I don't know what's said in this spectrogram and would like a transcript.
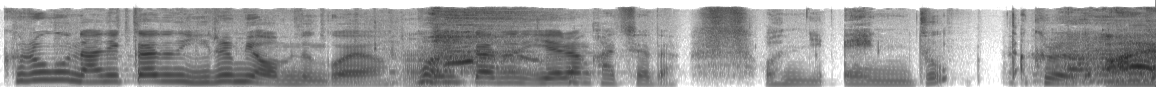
그러고 나니까는 이름이 없는 거예요. 그러니까는 얘랑 같이 하다 언니 앵두? 그러고 아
